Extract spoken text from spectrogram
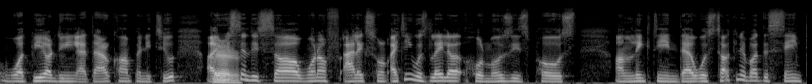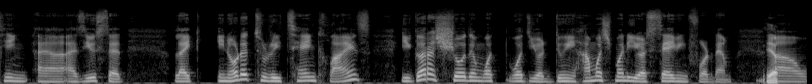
what we are doing at our company too. I yeah. recently saw one of Alex, Horm- I think it was Leila Hormozi's post on LinkedIn that was talking about the same thing uh, as you said. Like in order to retain clients, you gotta show them what what you're doing, how much money you're saving for them, yep. uh,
